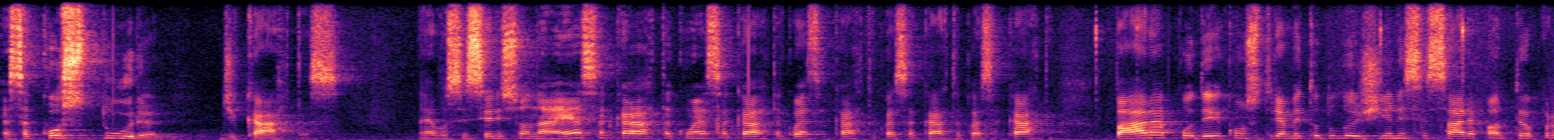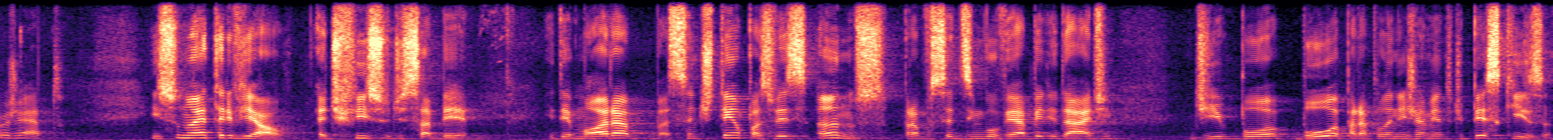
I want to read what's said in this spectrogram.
essa costura de cartas. Né? Você selecionar essa carta com essa carta, com essa carta, com essa carta, com essa carta, para poder construir a metodologia necessária para o teu projeto. Isso não é trivial, é difícil de saber e demora bastante tempo, às vezes anos, para você desenvolver a habilidade de boa, boa para planejamento de pesquisa.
